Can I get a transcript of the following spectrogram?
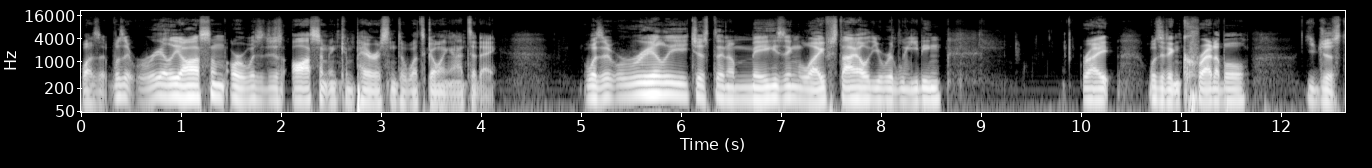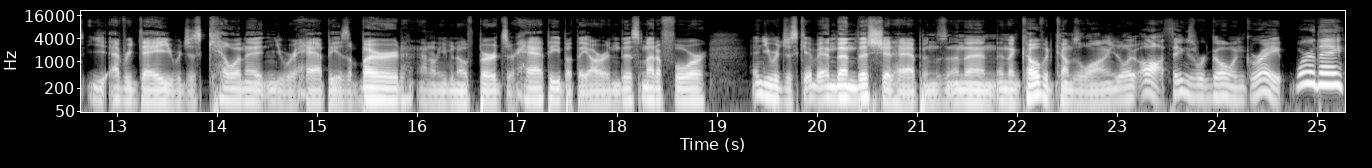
was it? Was it really awesome, or was it just awesome in comparison to what's going on today? Was it really just an amazing lifestyle you were leading? Right? Was it incredible? You just you, every day you were just killing it, and you were happy as a bird. I don't even know if birds are happy, but they are in this metaphor. And you were just and then this shit happens, and then and then COVID comes along, and you're like, oh, things were going great. Were they?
